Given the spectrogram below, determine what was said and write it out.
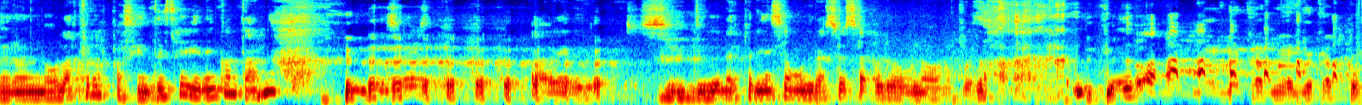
pero no las que los pacientes se vienen contando. Entonces, a ver, sí, tuve una experiencia muy graciosa, pero no, no puedo. No puedo. Nos dejas, nos dejas con,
